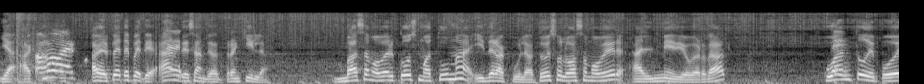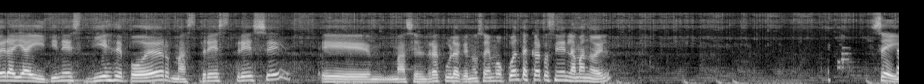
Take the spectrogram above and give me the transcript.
Ya, acá. Vamos a ver. A ver, espérate, espérate. Antes, antes, tranquila. Vas a mover Cosmo a Tuma y Drácula. Todo eso lo vas a mover al medio, ¿verdad? ¿Cuánto de poder hay ahí? Tienes 10 de poder más 3, 13. Eh, más el Drácula que no sabemos. ¿Cuántas cartas tiene en la mano él? 6.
